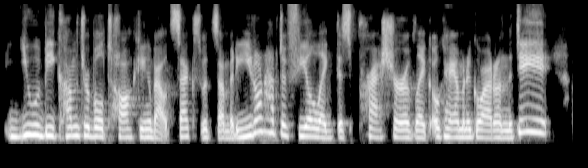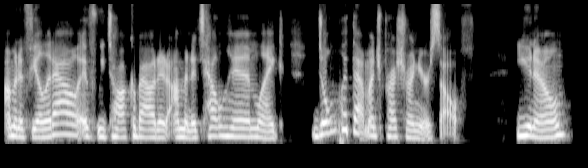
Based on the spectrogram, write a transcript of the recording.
you would be comfortable talking about sex with somebody. You don't have to feel like this pressure of like, okay, I'm going to go out on the date. I'm going to feel it out. If we talk about it, I'm going to tell him. Like, don't put that much pressure on yourself. You know,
